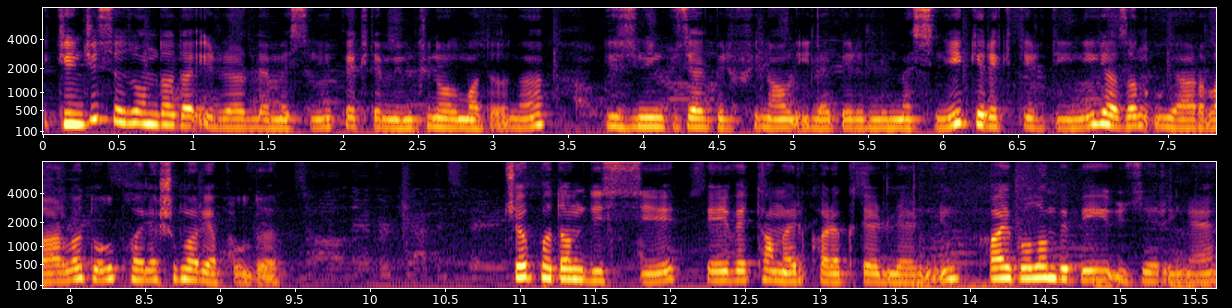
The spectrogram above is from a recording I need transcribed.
ikinci sezonda da ilerlemesini pek de mümkün olmadığını, dizinin güzel bir final ile verilmesini gerektirdiğini yazan uyarılarla dolu paylaşımlar yapıldı. Çöp Adam dizisi Feri ve Tamer karakterlerinin kaybolan bebeği üzerine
